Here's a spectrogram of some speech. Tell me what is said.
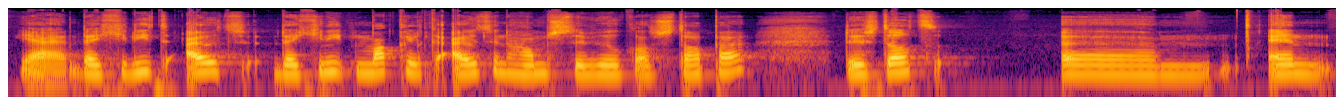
ja, dat je, niet, uit, dat je niet makkelijk uit een hamsterwiel kan stappen. Dus dat. Um, en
